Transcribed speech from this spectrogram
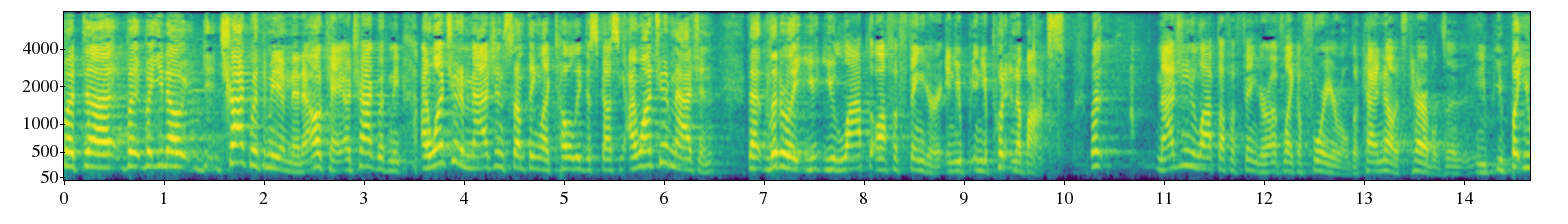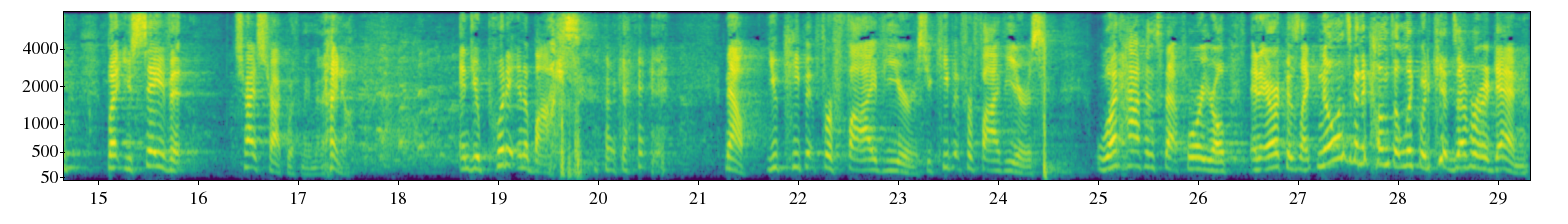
but, uh, but, but, you know, track with me a minute. Okay, uh, track with me. I want you to imagine something like totally disgusting. I want you to imagine that literally you, you lopped off a finger and you, and you put it in a box. Let, imagine you lopped off a finger of like a four year old, okay? I know it's terrible. It's a, you, you, but, you, but you save it. Try to track with me a minute, I know. And you put it in a box, okay? Now, you keep it for five years. You keep it for five years. What happens to that four year old? And Erica's like, no one's going to come to Liquid Kids ever again.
